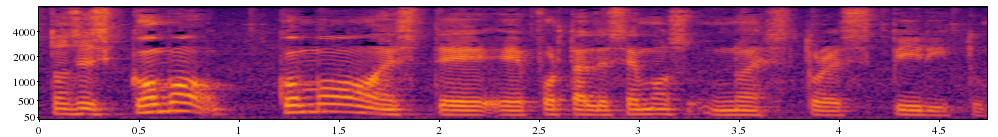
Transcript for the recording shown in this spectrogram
Entonces, ¿cómo, cómo este, eh, fortalecemos nuestro espíritu?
